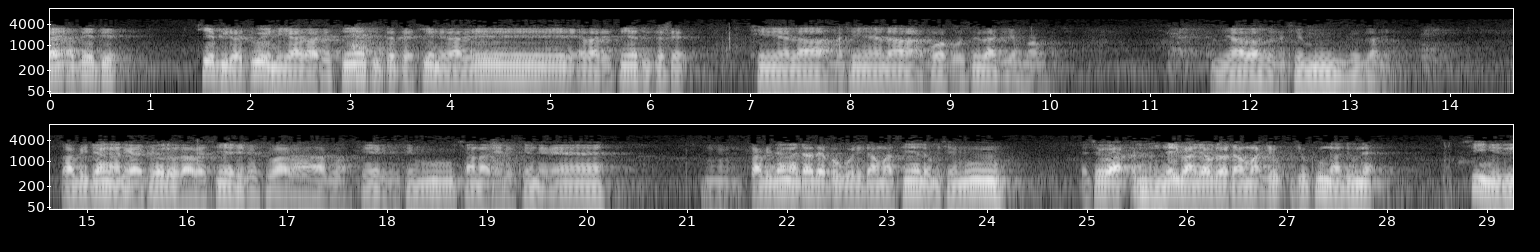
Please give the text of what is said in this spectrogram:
တိုင်းအသစ်အသစ်ဖြစ်ပြီးတော့တွေ့နေရတာတွေဆင်းရဲစုသက်သက်ဖြစ်နေတာလေတဲ့အဲ့ဒါတွေဆင်းရဲစုသက်သက်ထင်ရလားမထင်ရလားကိုယ့်ကိုယ်စဉ်းစားကြည့်ရမှာပါများတော့ရင်မထင်ဘူးလို့ဆိုတာတွေသာပိကျမ်းဂန်တွေကပြောလို့တာပဲဆင်းရဲတွေလို့ဆိုရတာသူကဆင်းရဲတွေမထင်ဘူးချမ်းသာတယ်လို့ထင်နေတယ်อืมသာပိကျမ်းဂန်တတ်တဲ့ပုဂ္ဂိုလ်တွေတောင်မှဆင်းရဲလို့မထင်ဘူး တချို့ကနိဗ္ဗာန်ရောက်တော့တောင်မှယုတ်ယုတ်ထုနာတုနဲ့ရှိနေစီ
